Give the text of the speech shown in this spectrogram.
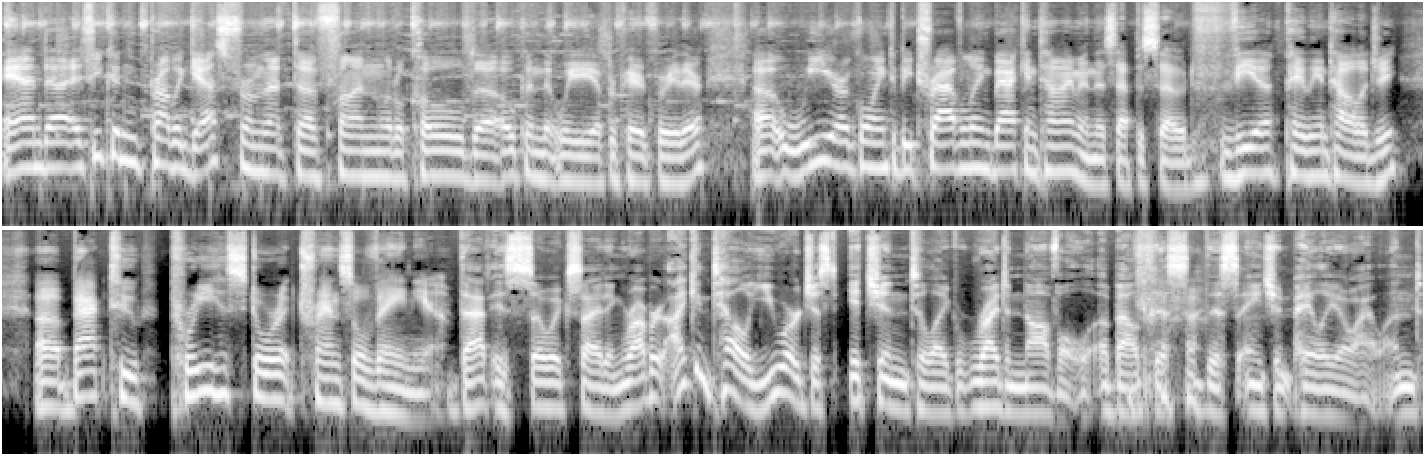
And uh, as you can probably guess from that uh, fun little cold uh, open that we uh, prepared for you there, uh, we are going to be traveling back in time in this episode via paleontology uh, back to prehistoric Transylvania. That is so exciting, Robert. I can tell you are just itching to like write a novel about this this ancient paleo island.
